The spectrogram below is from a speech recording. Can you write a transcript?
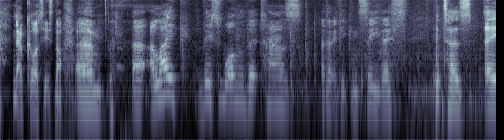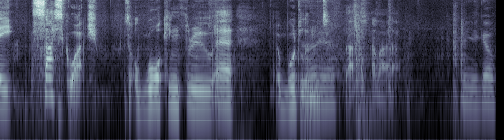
no, of course it's not. Um, uh, I like this one that has. I don't know if you can see this. It has a Sasquatch sort of walking through uh, woodland. Oh, That's, I like that. There you go.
